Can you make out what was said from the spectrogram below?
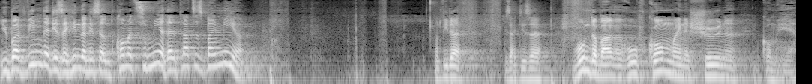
Überwinde diese Hindernisse und komme zu mir. Dein Platz ist bei mir. Und wieder, wie gesagt, dieser wunderbare Ruf, komm meine Schöne, komm her.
